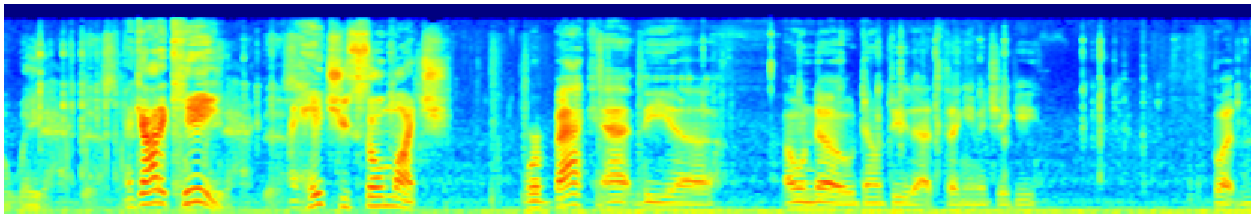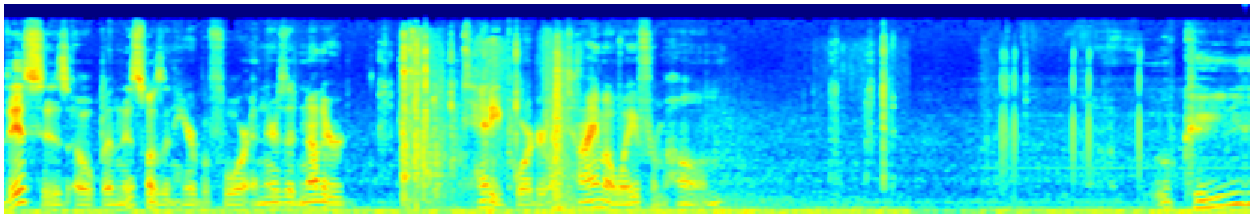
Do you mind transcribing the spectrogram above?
No way to hack this. I got a No key! way to hack this. I hate you so much. We're back at the, uh... Oh no, don't do that thingy majiggy. But this is open. This wasn't here before. And there's another teleporter, a time away from home. Okay.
